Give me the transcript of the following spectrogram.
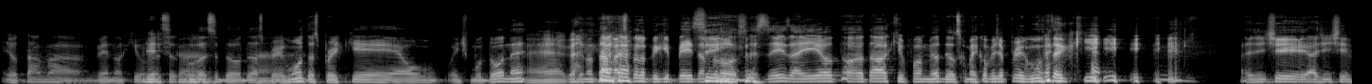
Eu tava vendo aqui o lance, o lance do- das Ah. perguntas, porque é o- a gente mudou, né? É, agora... Você não tá mais pelo PicPay, tá Sim. pelo C6, aí eu, tô, eu tava aqui falando, meu Deus, como é que eu vejo a pergunta aqui? a, gente, a gente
